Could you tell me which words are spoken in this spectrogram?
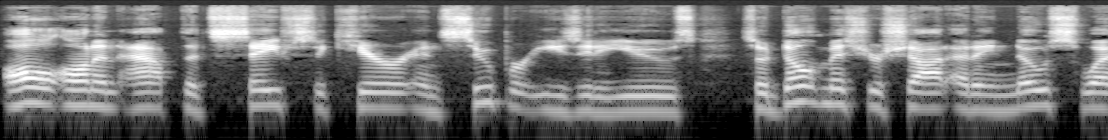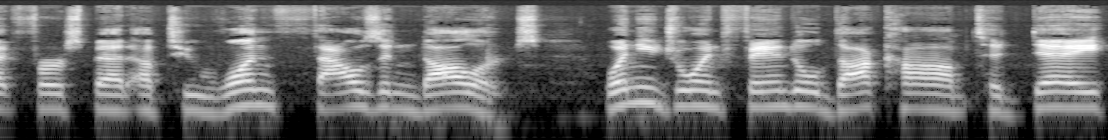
All on an app that's safe, secure, and super easy to use. So don't miss your shot at a no sweat first bet up to $1,000 when you join fanduel.com today.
